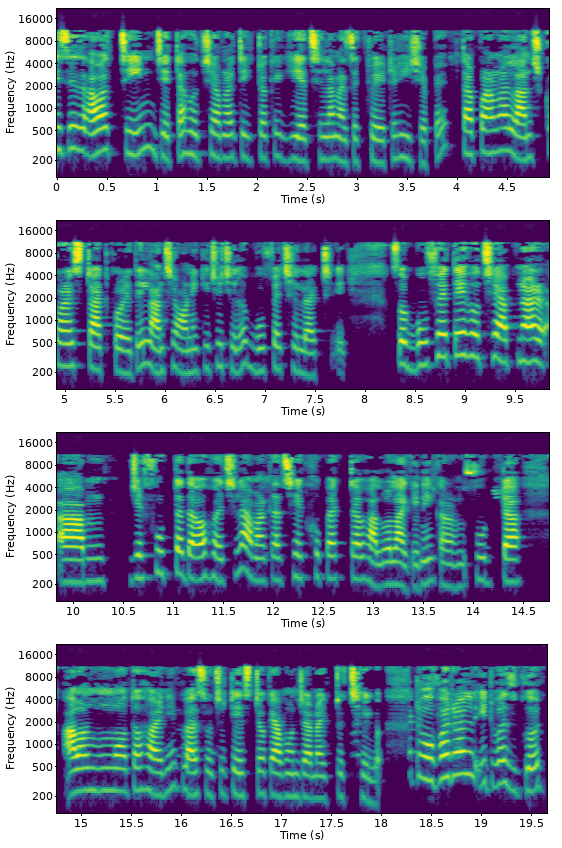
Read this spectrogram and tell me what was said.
this is our team যেটা হচ্ছে আমরা টিকটকে গিয়েছিলাম অ্যাজ এ ক্রিয়েটর হিসেবে। তারপর আমরা লাঞ্চ করা স্টার্ট করে দিই। লাঞ্চে অনেক কিছু ছিল বুফে ছিল অ্যাকচুয়ালি সো বুফেতে হচ্ছে আপনার আম, যে ফুডটা দেওয়া হয়েছিল আমার কাছে খুব একটা ভালো লাগেনি, কারণ ফুডটা আমার মতো হয়নি প্লাস হচ্ছে টেস্টও কেমন যেন একটু ছিল। But overall it was good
